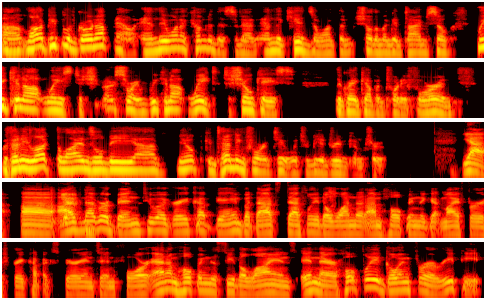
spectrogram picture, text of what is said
Uh, a lot of people have grown up now, and they want to come to this event. And the kids, I want them to show them a good time. So we cannot waste to sh- sorry, we cannot wait to showcase the Grey Cup in 24. And with any luck, the Lions will be uh, you know contending for it too, which would be a dream come true. Yeah, uh, yeah, I've never been to a Grey Cup game, but that's definitely the one that I'm hoping to get my first Grey Cup experience in for, and I'm hoping to see the Lions in there, hopefully going for a repeat.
